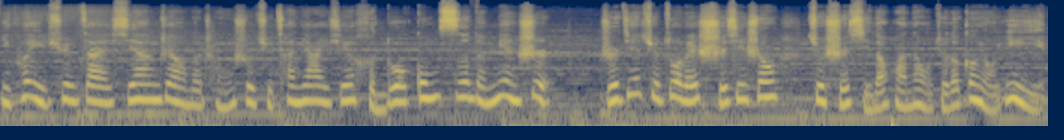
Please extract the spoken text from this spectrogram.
你可以去在西安这样的城市去参加一些很多公司的面试。直接去作为实习生去实习的话，那我觉得更有意义。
